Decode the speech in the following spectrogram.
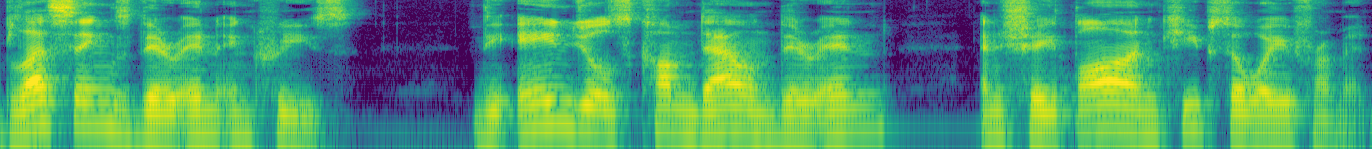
blessings therein increase. The angels come down therein, and shaitan keeps away from it.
